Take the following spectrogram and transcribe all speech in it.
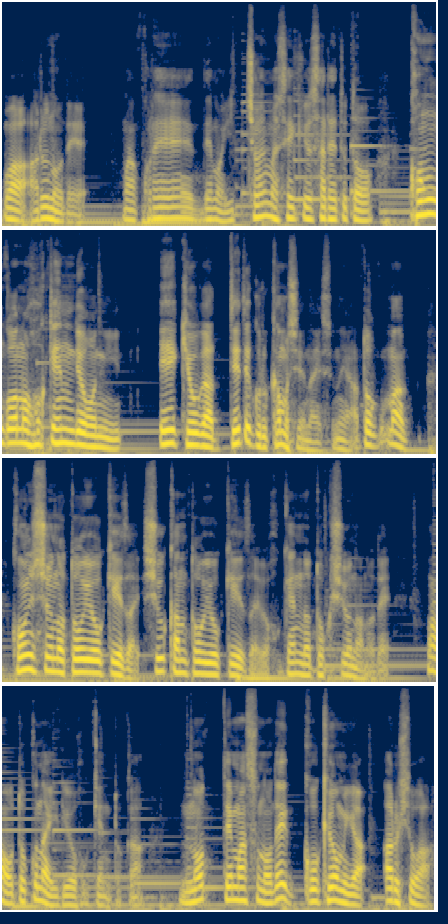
はあるのでまあこれでも1兆円も請求されると今後の保険料に影響が出てくるかもしれないですね。あとまあ今週の東洋経済週刊東洋経済は保険の特集なのでまあお得な医療保険とか載ってますのでご興味がある人は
